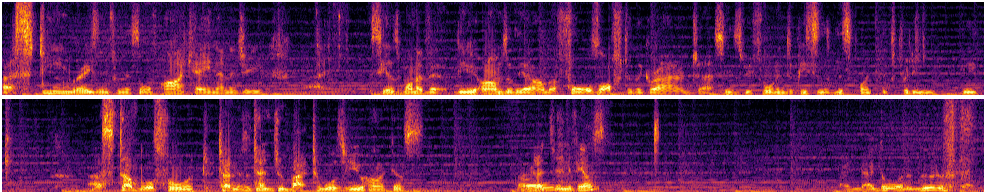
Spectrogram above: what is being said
Uh, steam raising from this sort of arcane energy. Uh, see as one of it, the arms of the armor falls off to the ground. Uh, seems to be falling to pieces at this point. Looks pretty weak. Uh, stumbles forward, turn its attention back towards you, Harkus. Uh, would you like to do anything else? I, I don't want to move.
